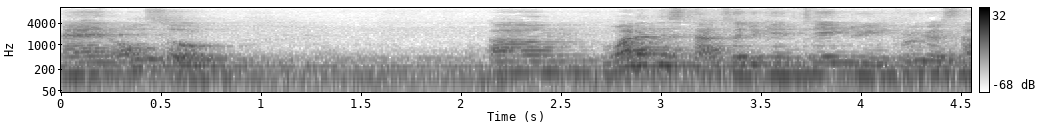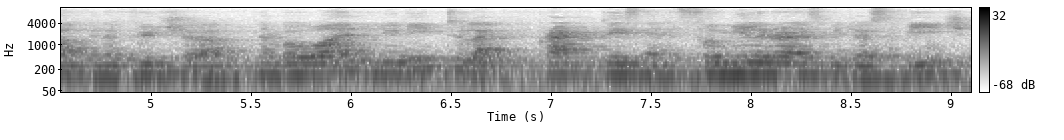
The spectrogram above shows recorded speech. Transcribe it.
And also, Um, what are the steps that you can take to improve yourself in the future? Number one, you need to like practice and familiarize with your speech.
